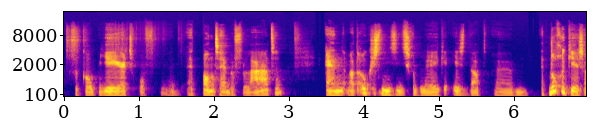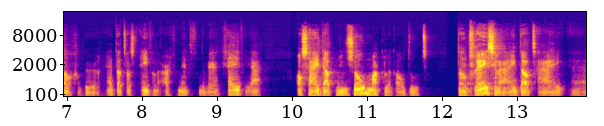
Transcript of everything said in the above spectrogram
gekopieerd of het pand hebben verlaten. En wat ook is niet is gebleken, is dat um, het nog een keer zou gebeuren. Hè. Dat was een van de argumenten van de werkgever. Ja, als hij dat nu zo makkelijk al doet, dan vrezen wij dat hij uh,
